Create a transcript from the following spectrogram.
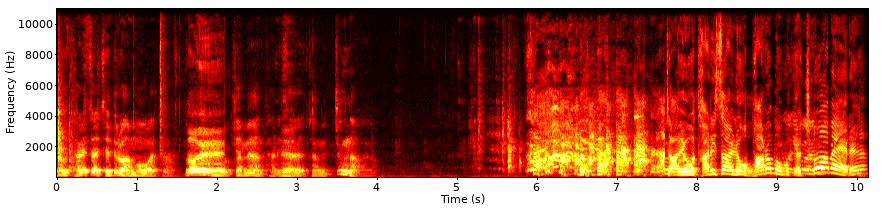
이거 다리살 제대로 안 먹어봤죠? 어, 예, 예. 하면 다리살 하면 쭉 나와요. 자 요거 다리살 요거 바로 먹어볼게요. 초베르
